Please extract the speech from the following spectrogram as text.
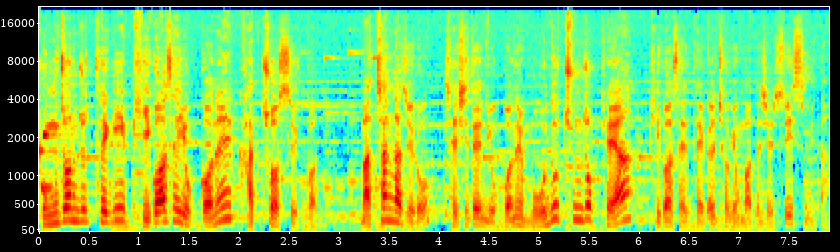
종전주택이 비과세 요건을 갖추었을 것. 마찬가지로 제시된 요건을 모두 충족해야 비과세 혜택을 적용받으실 수 있습니다.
